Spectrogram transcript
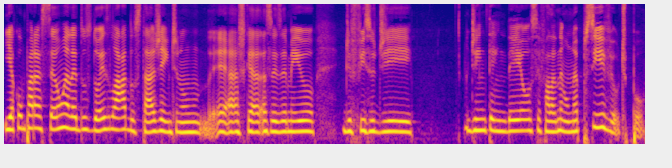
E a comparação, ela é dos dois lados, tá, gente? Não, é, acho que às vezes é meio difícil de de entender, você fala, não, não é possível, tipo,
